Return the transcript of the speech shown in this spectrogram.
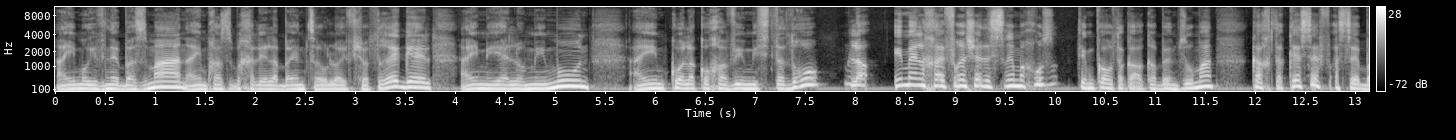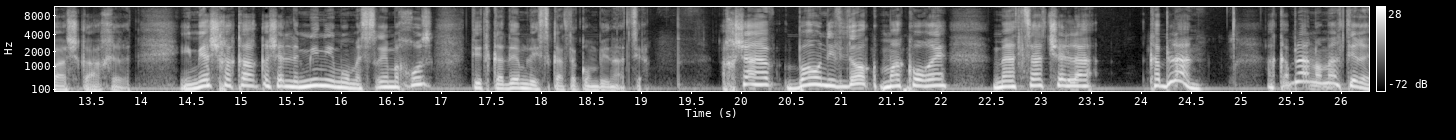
האם הוא יבנה בזמן, האם חס וחלילה באמצע הוא לא יפשוט רגל, האם יהיה לו מימון, האם כל הכוכבים יסתדרו. לא. אם אין לך הפרש של 20 אחוז, תמכור את הקרקע במזומן, קח את הכסף, עשה בה השקעה אחרת. אם יש לך קרקע של מינימום 20 אחוז, תתקדם לעסקת הקומבינציה. עכשיו, בואו נבדוק מה קורה מהצד של הקבלן. הקבלן אומר, תראה,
